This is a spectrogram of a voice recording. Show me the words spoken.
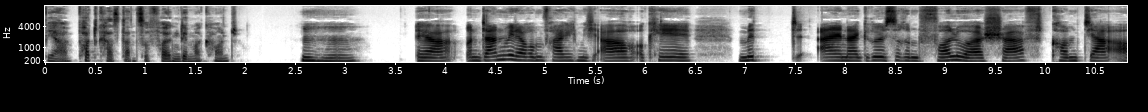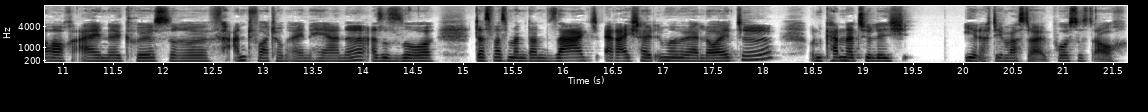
ja Podcast dann zu folgen, dem Account. Mhm. Ja, und dann wiederum frage ich mich auch, okay, mit einer größeren Followerschaft kommt ja auch eine größere Verantwortung einher, ne? Also so, das, was man dann sagt, erreicht halt immer mehr Leute und kann natürlich, je nachdem, was du halt postest, auch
